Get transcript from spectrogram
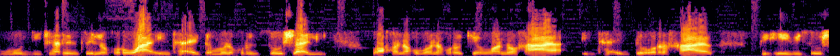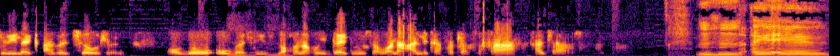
mo dijareng tse e leng gore wa interact mo le gore socially wa kgona go bona gore ke ngwana ga interact or ga behave socially like other children. Although overseas ba kgona go diagnose ngwana a le ka fa tlase ga ga jalo. Mhm eh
